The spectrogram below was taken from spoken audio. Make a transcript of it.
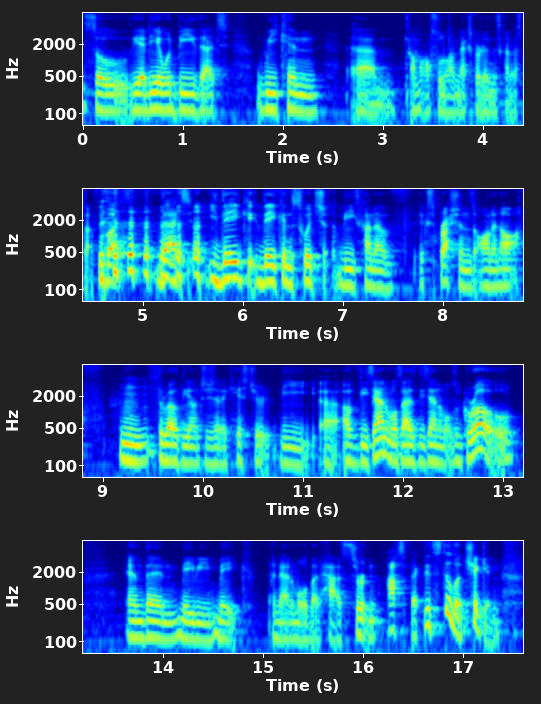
So the idea would be that we can um, I'm also not an expert in this kind of stuff, but that they they can switch these kind of expressions on and off throughout the ontogenetic history the, uh, of these animals as these animals grow, and then maybe make an animal that has certain aspect. It's still a chicken,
